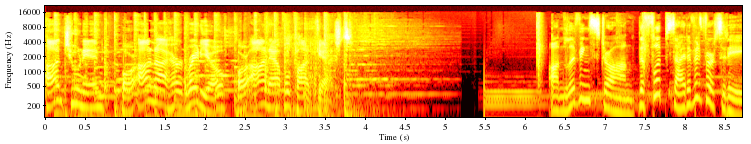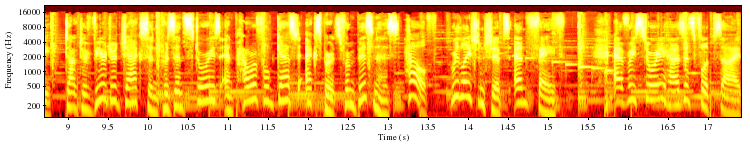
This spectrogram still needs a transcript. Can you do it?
on TuneIn or on iHeartRadio or on Apple Podcasts. On Living Strong, the flip side of adversity, Dr. Virdra Jackson presents stories and powerful guest experts from business, health, relationships, and faith. Every story has its flip side,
